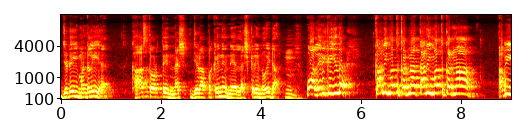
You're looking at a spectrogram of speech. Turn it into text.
ਜਿਹੜੀ ਮੰਡਲੀ ਹੈ ਖਾਸ ਤੌਰ ਤੇ ਨਸ਼ ਜਿਹੜਾ ਆਪਾਂ ਕਹਿੰਦੇ ਹੁੰਦੇ ਆ ਲਸ਼ਕਰੇ ਨੋਇਡਾ ਉਹ ਹਾਲੇ ਵੀ ਕਹੀ ਜਾਂਦਾ ਕਾਲੀ ਮਤ ਕਰਨਾ ਕਾਲੀ ਮਤ ਕਰਨਾ ਅਭੀ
